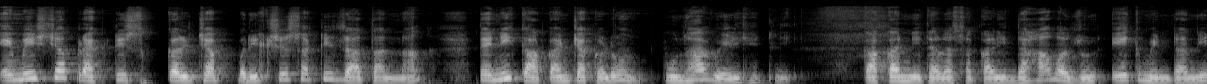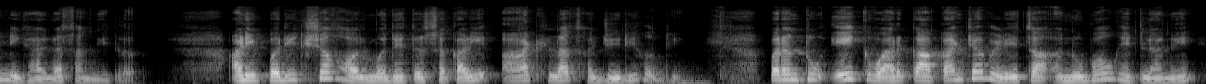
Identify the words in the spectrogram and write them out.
एम एसच्या प्रॅक्टिकलच्या परीक्षेसाठी जाताना त्यांनी काकांच्याकडून पुन्हा वेळ घेतली. काकांनी त्याला सकाळी दहा वाजून एक मिनिटांनी निघायला सांगितलं. आणि परीक्षा हॉलमध्ये तर सकाळी आठलाच हजेरी होती. परंतु एक वार काकांच्या वेळेचा अनुभव घेतल्याने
